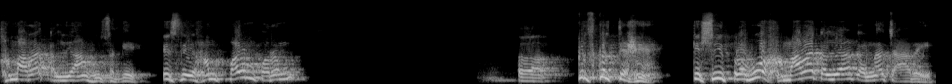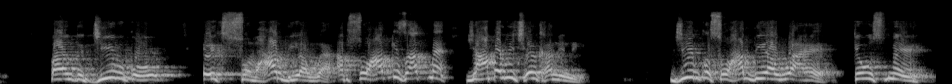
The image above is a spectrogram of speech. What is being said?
हमारा कल्याण हो सके। इसलिए हम परम परम कृतकृत्य हैं कि श्री प्रभु हमारा कल्याण करना चाह रहे परंतु जीव को एक स्वभाव दिया हुआ है। अब स्वभाव के साथ में यहाँ पर भी छेड़खानी नहीं। जीव को स्वभाव दिया हुआ है कि उसमें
